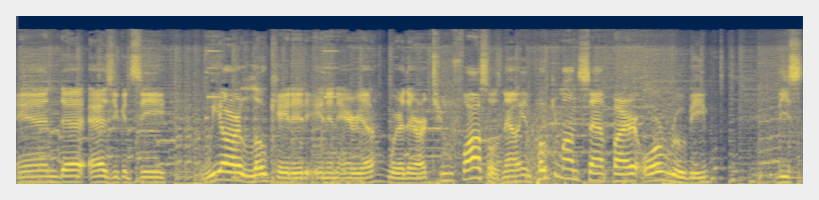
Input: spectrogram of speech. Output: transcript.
And uh, as you can see, we are located in an area where there are two fossils. Now, in Pokemon Sapphire or Ruby, these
